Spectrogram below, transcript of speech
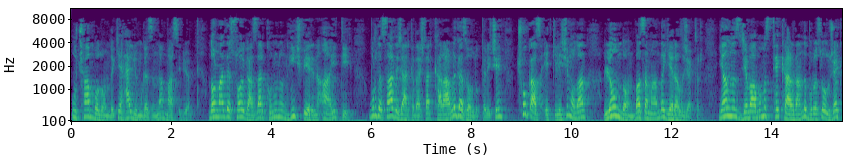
uçan balondaki helyum gazından bahsediyor. Normalde soy gazlar konunun hiçbir yerine ait değil. Burada sadece arkadaşlar kararlı gaz oldukları için çok az etkileşim olan London basamağında yer alacaktır. Yalnız cevabımız tekrardan da burası olacak.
